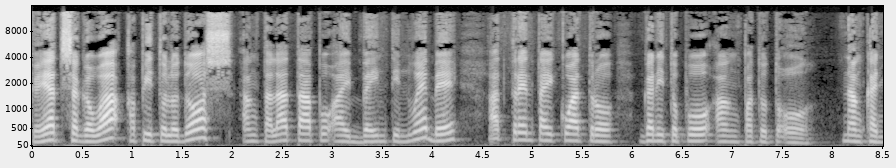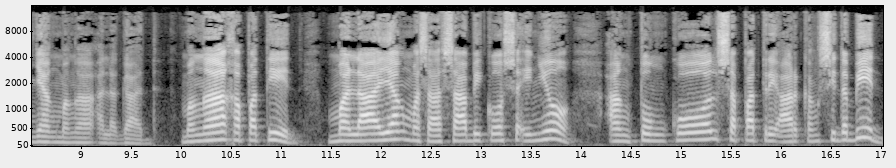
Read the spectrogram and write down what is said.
Kaya't sa gawa, Kapitulo 2, ang talata po ay 29 at 34, ganito po ang patutuo ng kanyang mga alagad. Mga kapatid, malayang masasabi ko sa inyo ang tungkol sa patriarkang si David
